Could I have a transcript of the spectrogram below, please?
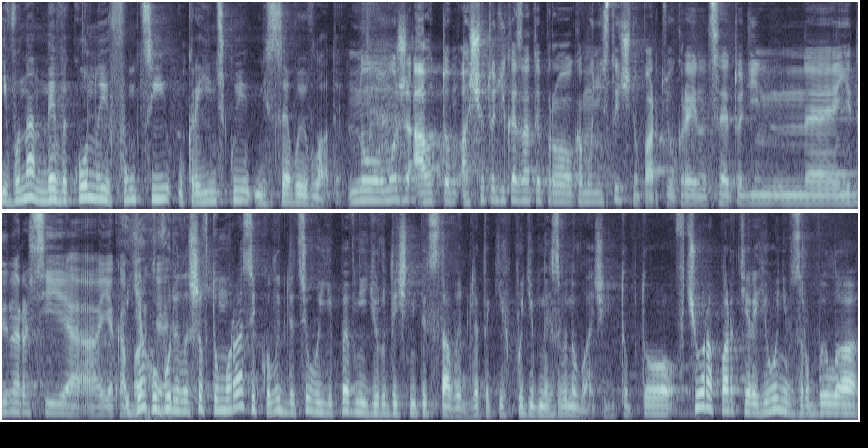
і вона не виконує функції української місцевої влади. Ну може, а от а що тоді казати про комуністичну партію України? Це тоді не єдина Росія, а яка партія? Я говорю лише в тому разі, коли для цього є певні юридичні підстави для таких подібних звинувачень. Тобто, вчора партія регіонів зробила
